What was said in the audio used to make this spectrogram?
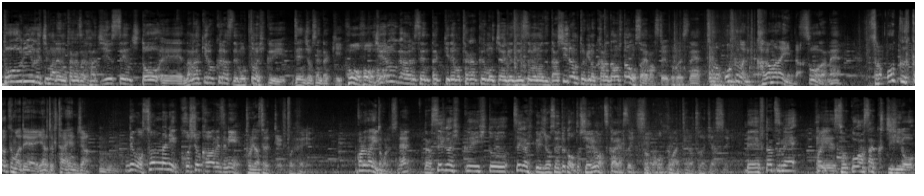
投入口までの高さが80センチと、えー、7キロクラスで最も低い全自動洗濯機。ほうほうほう。重量がある洗濯機でも高く持ち上げずに済むので出し入れの時の体の負担を抑えますということですね。その奥までかがまないんだ。そうだねその奥深くまでやるとき大変じゃん、でもそんなに腰をかがめずに取り出せるっていうこういうふうに。これがいいところですね。だから背が低い人背が低い女性とかお年寄りも使いやすいっていう。奥まで手が届きやすい。で2つ目、えー底浅口広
